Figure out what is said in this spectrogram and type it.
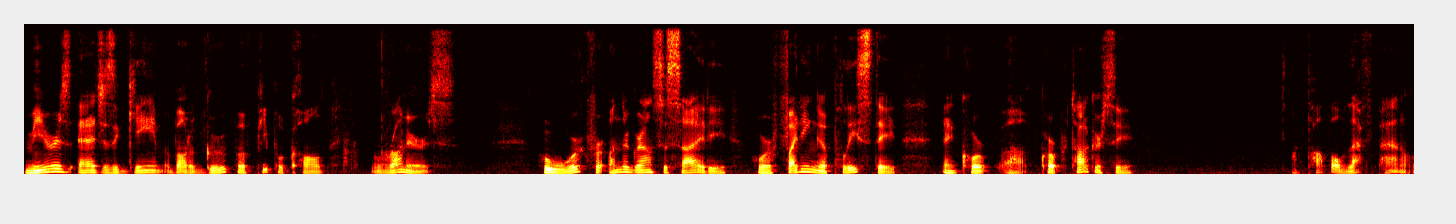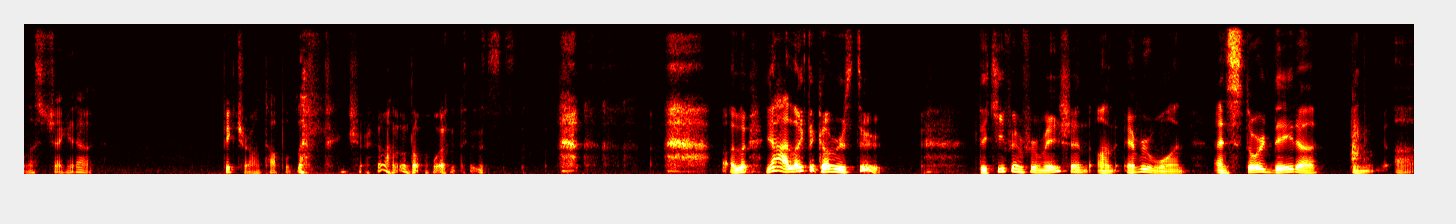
Mirror's Edge is a game about a group of people called runners who work for underground society who are fighting a police state and corp uh, corporatocracy on top of left panel. Let's check it out. Picture on top of left picture. I don't know what it is. I yeah i like the covers too. They keep information on everyone and store data in uh,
